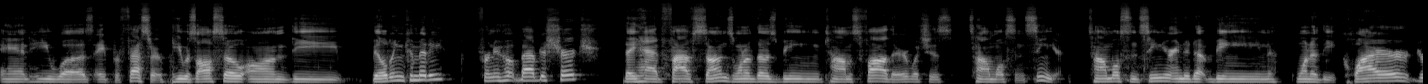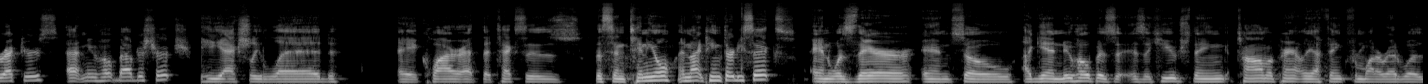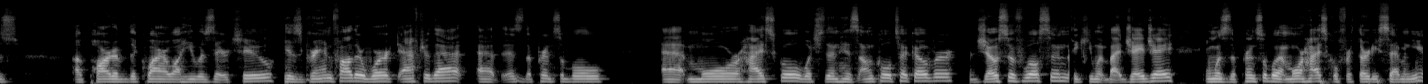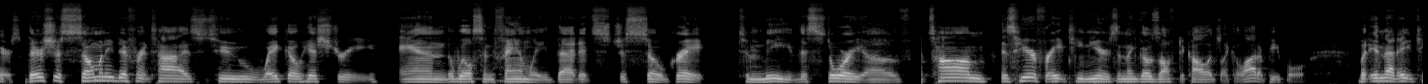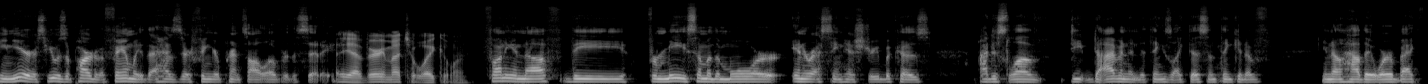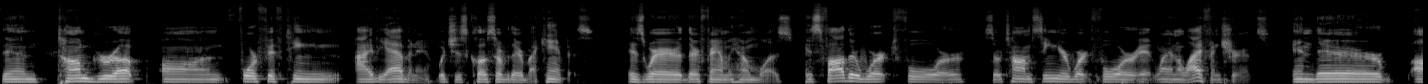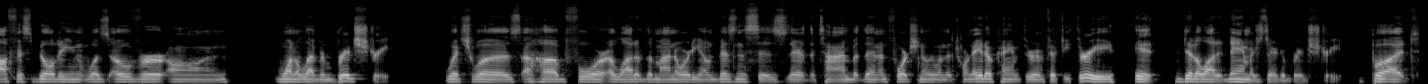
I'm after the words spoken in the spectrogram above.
and he was a professor. He was also on the building committee for New Hope Baptist Church. They had five sons, one of those being Tom's father, which is Tom Wilson Sr. Tom Wilson Sr. ended up being one of the choir directors at New Hope Baptist Church. He actually led a choir at the Texas the Centennial in 1936 and was there and so again New Hope is is a huge thing. Tom apparently I think from what I read was a part of the choir while he was there too. His grandfather worked after that at, as the principal at Moore High School, which then his uncle took over. Joseph Wilson, I think he went by JJ, and was the principal at Moore High School for 37 years. There's just so many different ties to Waco history and the Wilson family that it's just so great. To me, this story of Tom is here for 18 years and then goes off to college like a lot of people but in that 18 years he was a part of a family that has their fingerprints all over the city uh, yeah very much a wacoan funny enough the for me some of the more interesting history because i just love deep diving into things like this and thinking of you know how they were back then tom grew up on 415 ivy avenue which is close over there by campus is where their family home was his father worked for so tom senior worked for atlanta life insurance and their office building was over on 111 Bridge Street, which was a hub for a lot of the minority owned businesses there at the time. But then, unfortunately, when the tornado came through in 53, it did a lot of damage there to Bridge Street. But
